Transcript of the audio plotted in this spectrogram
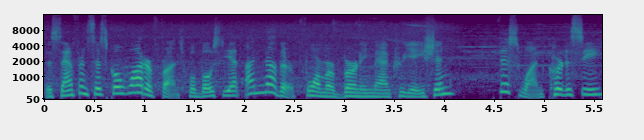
the San Francisco waterfront will boast yet another former Burning Man creation, this one courtesy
